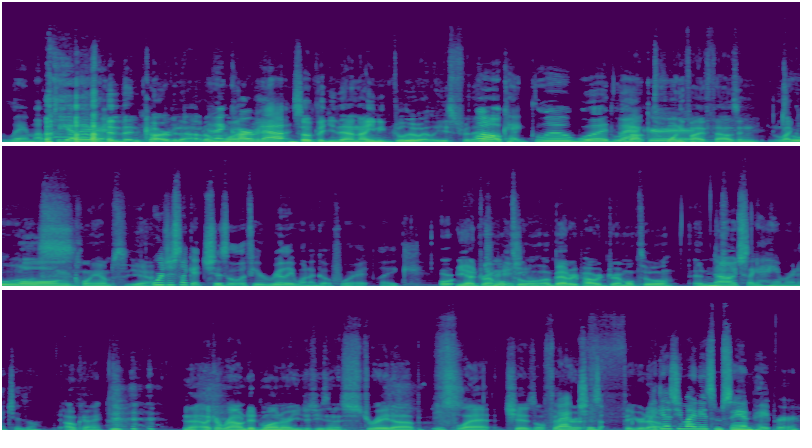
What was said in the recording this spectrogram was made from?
lay 'em up together, and, and then carve it out. and then one. carve it out. And, So, but you then now you need glue at least for that. well, okay, glue, wood, And about twenty five thousand like tools. long clamps. Yeah. or just like a chisel if you really want to go for it. Like Or yeah, Dremel tool, a battery powered Dremel tool, and no, just like a hammer and a chisel. Okay. Like a rounded one, or are you just using a straight up flat chisel? flat Figure it, chisel. figure it out. I guess you might need some sandpaper.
